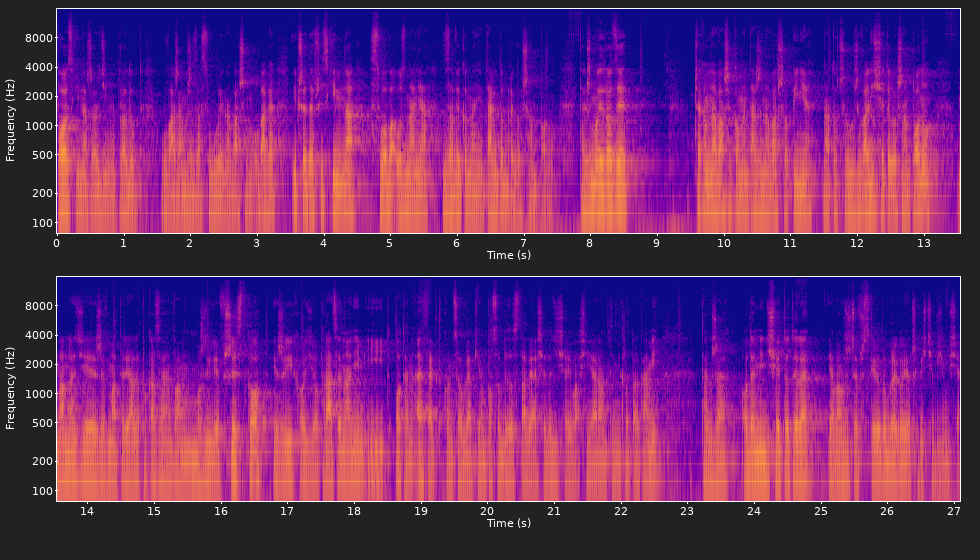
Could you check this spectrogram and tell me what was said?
polski, nasz rodzimy produkt uważam, że zasługuje na Waszą uwagę i przede wszystkim na słowa uznania za wykonanie tak dobrego szamponu. Także moi drodzy, Czekam na Wasze komentarze, na Wasze opinie, na to, czy używaliście tego szamponu. Mam nadzieję, że w materiale pokazałem Wam możliwie wszystko, jeżeli chodzi o pracę na nim i o ten efekt końcowy, jaki on po sobie zostawia. Ja się do dzisiaj właśnie jaram tymi kropelkami. Także ode mnie dzisiaj to tyle. Ja Wam życzę wszystkiego dobrego i oczywiście widzimy się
